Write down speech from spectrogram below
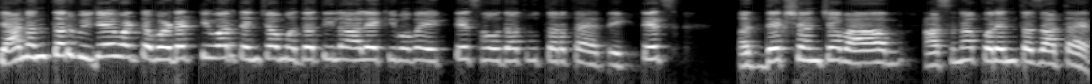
त्यानंतर विजय वडट्टीवार त्यांच्या मदतीला आले की बाबा एकटेच हौदात उतरतायत एकटेच अध्यक्षांच्या आसनापर्यंत जात आहेत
